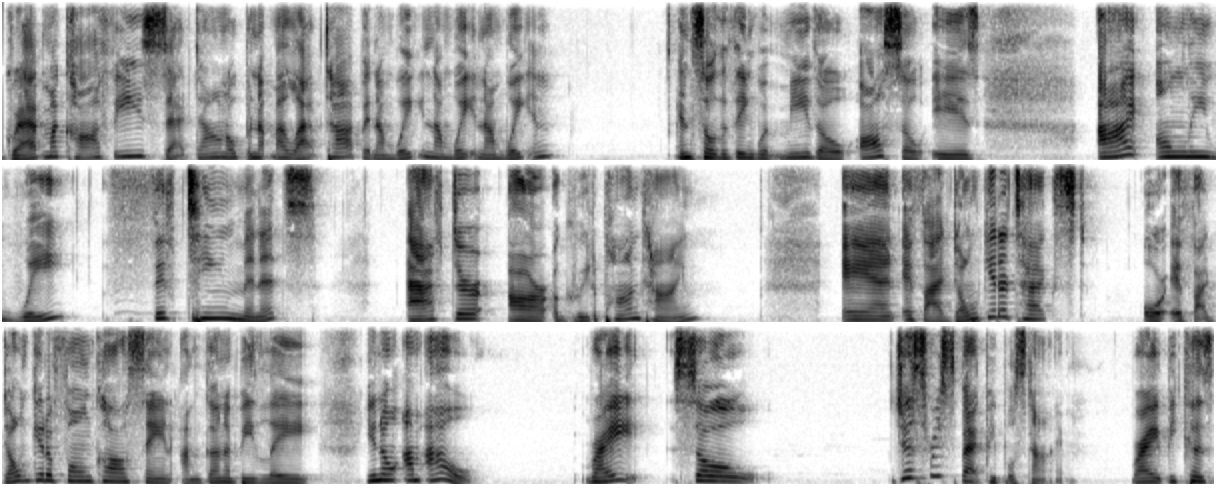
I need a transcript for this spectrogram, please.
grabbed my coffee, sat down, opened up my laptop, and I'm waiting, I'm waiting, I'm waiting. And so the thing with me, though, also is I only wait 15 minutes after our agreed upon time. And if I don't get a text or if I don't get a phone call saying I'm going to be late, you know, I'm out. Right? So just respect people's time, right? Because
